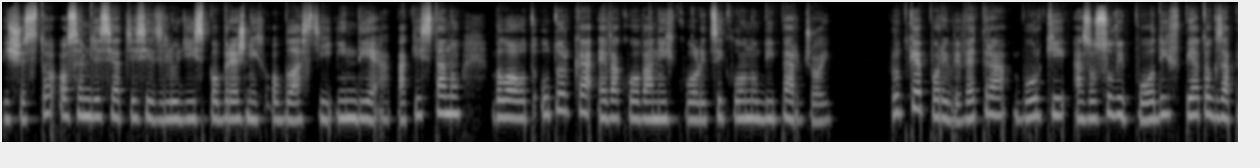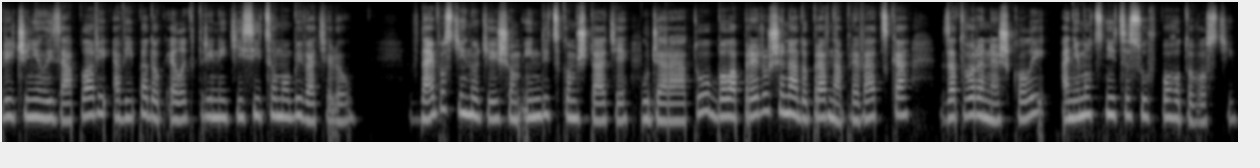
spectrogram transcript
Vyše 180 tisíc ľudí z pobrežných oblastí Indie a Pakistanu bolo od útorka evakuovaných kvôli cyklónu Biparjoy. Prudké porivy vetra, búrky a zosuvy pôdy v piatok zapríčinili záplavy a výpadok elektriny tisícom obyvateľov. V najpostihnutejšom indickom štáte Gujarátu bola prerušená dopravná prevádzka, zatvorené školy a nemocnice sú v pohotovosti.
